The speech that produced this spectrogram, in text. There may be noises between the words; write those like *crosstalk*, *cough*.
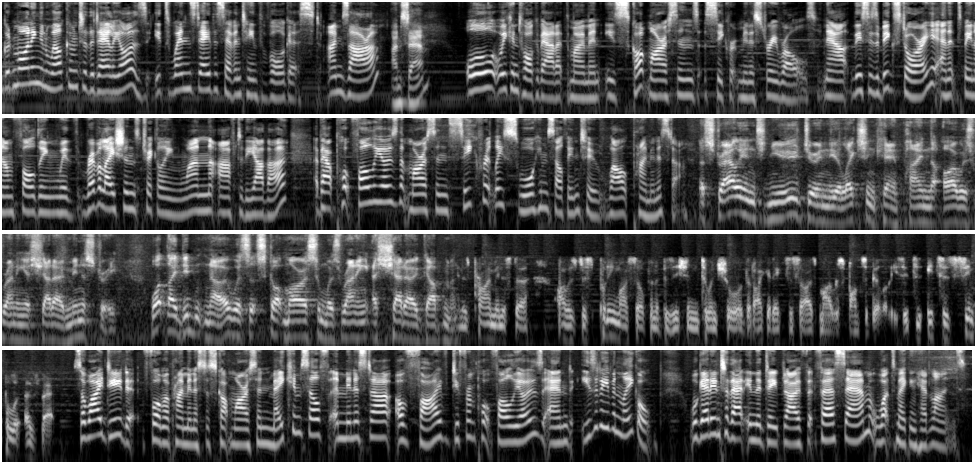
Good morning and welcome to the Daily Aus. It's Wednesday, the 17th of August. I'm Zara. I'm Sam. All we can talk about at the moment is Scott Morrison's secret ministry roles. Now, this is a big story and it's been unfolding with revelations trickling one after the other about portfolios that Morrison secretly swore himself into while Prime Minister. Australians knew during the election campaign that I was running a shadow ministry. What they didn't know was that Scott Morrison was running a shadow government. And as Prime Minister, I was just putting myself in a position to ensure that I could exercise my responsibilities. It's, it's as simple as that. So, why did former Prime Minister Scott Morrison make himself a minister of five different portfolios? And is it even legal? We'll get into that in the deep dive. But first, Sam, what's making headlines?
